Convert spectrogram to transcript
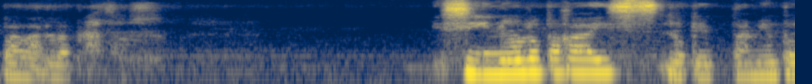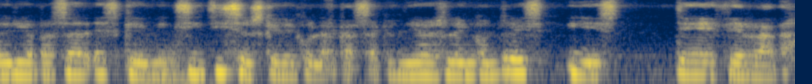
pagarlo a plazos si no lo pagáis, lo que también podría pasar es que Big City se os quede con la casa, que un día os la encontréis y esté cerrada.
